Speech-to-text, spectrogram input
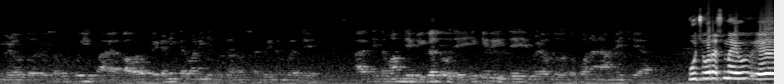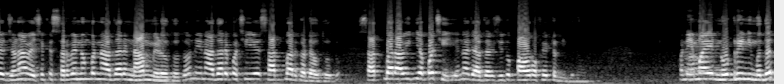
મેળવતો હતો સપોઝ કોઈ પાવર ઓફ એટર્ની કરવાની છે તો તેનો સર્વે નંબર છે આ તે તમામ જે વિગતો છે એ કેવી રીતે મેળવતો હતો કોના નામે છે આ? પૂછવરસમાં એવું એ જણાવે છે કે સર્વે નંબરના આધારે નામ મેળવતો હતો અને એના આધારે પછી એ સાત બાર કઢાવતો હતો. સાત બાર આવી ગયા પછી એના જ આધારે સીધો પાવર ઓફ એટર્ની બનાવતો અને એમાં એ નોટરીની મદદ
